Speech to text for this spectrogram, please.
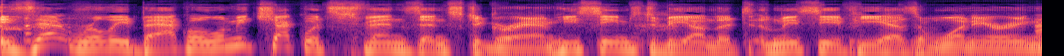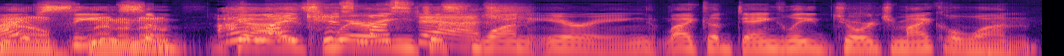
is that really back? Well, let me check with Sven's Instagram. He seems to be on the. T- let me see if he has a one earring now. I've I seen don't know. some I guys like his wearing mustache. just one earring, like a dangly George Michael one.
